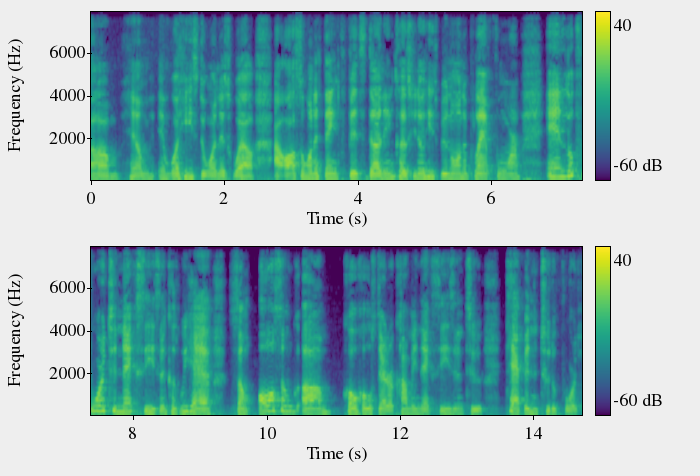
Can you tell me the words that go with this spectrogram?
um, him in what he's doing as well. I also want to thank Fitz Dunning because, you know, he's been on the platform and look forward to next season because we have some awesome um, co-hosts that are coming next season to tap into the porch.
